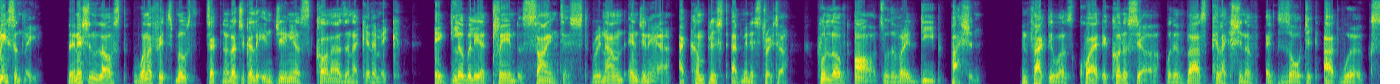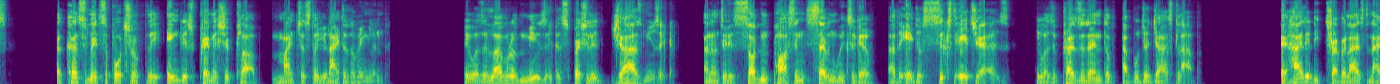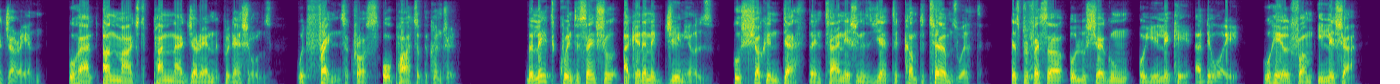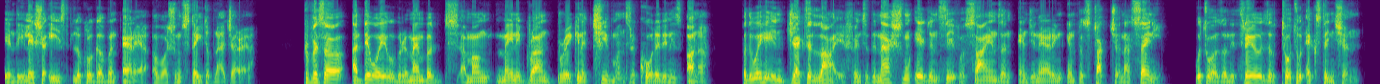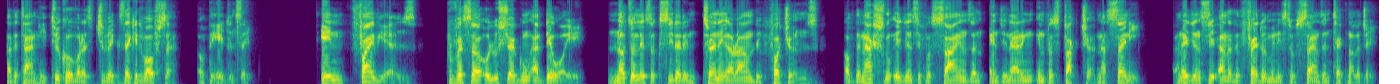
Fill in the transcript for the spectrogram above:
Recently, the nation lost one of its most technologically ingenious scholars and academic, a globally acclaimed scientist, renowned engineer, accomplished administrator, who loved arts with a very deep passion. In fact, he was quite a connoisseur with a vast collection of exotic artworks. A consummate supporter of the English Premiership club, Manchester United of England. He was a lover of music, especially jazz music, and until his sudden passing seven weeks ago, at the age of 68 years, he was the president of Abuja Jazz Club. A highly detribalized Nigerian who had unmatched pan-Nigerian credentials with friends across all parts of the country. The late quintessential academic genius whose shocking death the entire nation is yet to come to terms with is Professor Olusegun Oyeleke Adewoye, who hailed from Ilesha in the Ilesha East local government area of Osun State of Nigeria. Professor Adewoye will be remembered among many groundbreaking achievements recorded in his honor for the way he injected life into the National Agency for Science and Engineering Infrastructure, NASENI, which was on the throes of total extinction at the time he took over as Chief Executive Officer of the agency. In five years, Professor Olusegun Adewoye not only succeeded in turning around the fortunes of the National Agency for Science and Engineering Infrastructure, NASENI, an agency under the Federal Ministry of Science and Technology,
